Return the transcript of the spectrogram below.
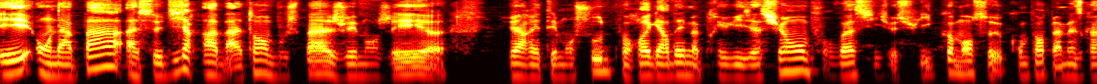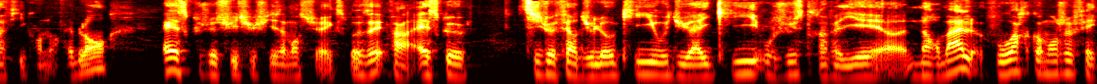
et on n'a pas à se dire ah bah attends bouge pas, je vais manger, euh, je vais arrêter mon shoot pour regarder ma prévisualisation, pour voir si je suis comment se comporte ma masse graphique en noir et blanc, est-ce que je suis suffisamment surexposé, enfin est-ce que si je veux faire du low key ou du high key ou juste travailler euh, normal, voir comment je fais?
